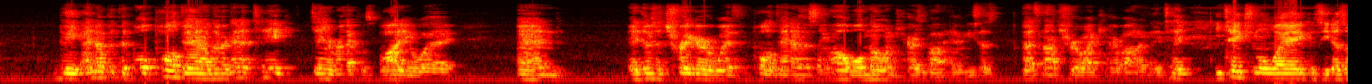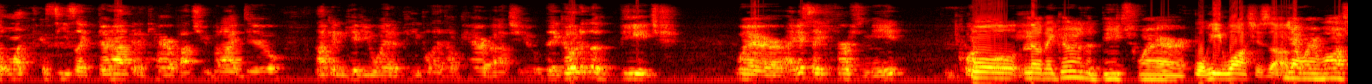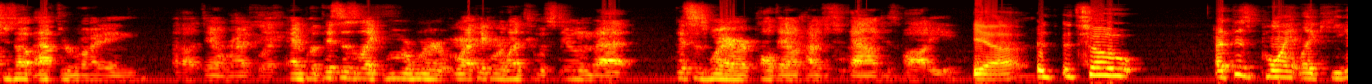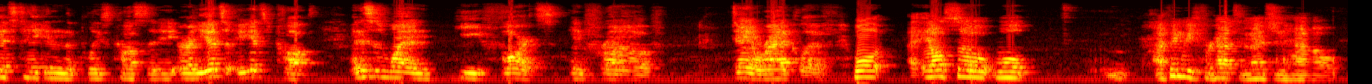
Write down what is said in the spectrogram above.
they end up at the old Paul Dano. They're gonna take Daniel Radcliffe's body away, and it, there's a trigger with Paul Dano that's like, oh well, no one cares about him. He says that's not true. I care about him. They take he takes him away because he doesn't want because he's like they're not gonna care about you, but I do. I'm not gonna give you away to people that don't care about you. They go to the beach where I guess they first meet. Well, meet. no, they go to the beach where well, he washes up. yeah, where he washes up after riding uh, Daniel Radcliffe, and but this is like we're, we're, we're I think we're led to assume that this is where Paul Dano kind of just found his body. Yeah, it, it's so. At this point, like he gets taken into police custody, or he gets he gets cuffed, and this is when he farts in front of Daniel Radcliffe. Well, it also well, I think we forgot to mention how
